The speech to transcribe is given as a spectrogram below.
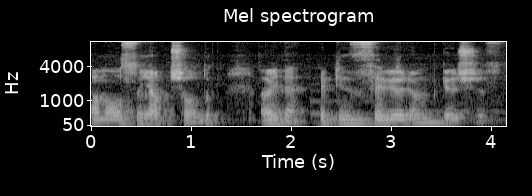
Ama olsun yapmış olduk. Öyle. Hepinizi seviyorum. Görüşürüz.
